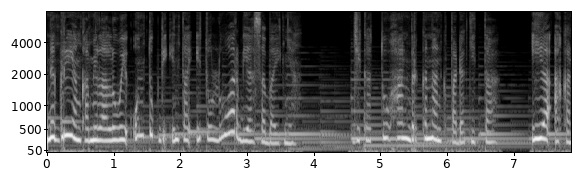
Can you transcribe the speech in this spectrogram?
Negeri yang kami lalui untuk diintai itu luar biasa baiknya. Jika Tuhan berkenan kepada kita, Ia akan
